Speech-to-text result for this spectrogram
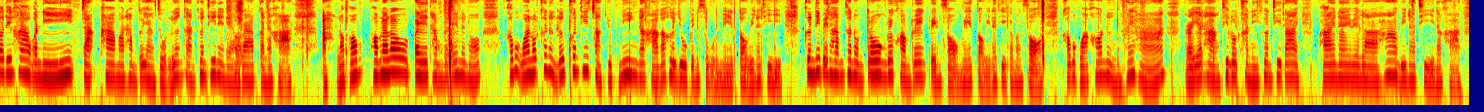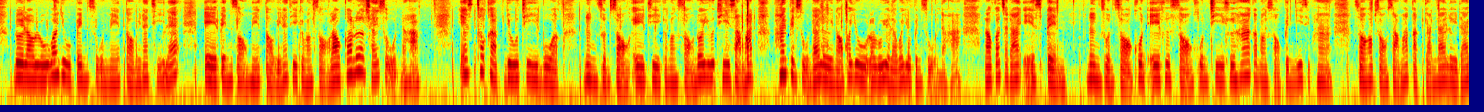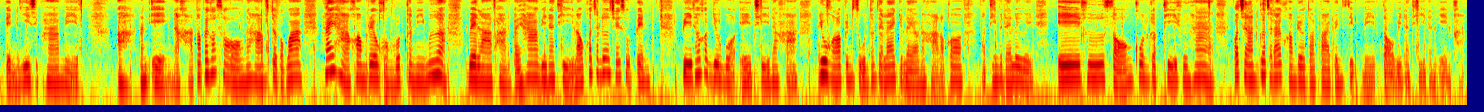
สวัสดีค่ะ วันนี้จะพามาทำตัวอย่างโจทย์เรื่องการเคลื่อนที่ในแนวราบกันนะคะอะเราพร้อมพร้อมแล้วเราไปทำกันได้เลยเนาะเขาบอกว่ารถคันหนึ่งเริ่มเคลื่อนที่จากหยุดนิ่งนะคะ ก็คือ u เป็น 0 เมตรต่อวินาทีเคลื่อนที่ไปทำถนนตรงด้วยความเร่งเป็น 2 เมตรต่อวินาทีกำลังสองเขาบอกว่าข้อ 1 ให้หาระยะทางที่รถคันนี้เคลื่อนที่ได้ ภายในเวลา 5 วินาทีนะคะ โดยเรารู้ว่า u เป็น 0 เมตรต่อวินาที และ a เป็น 2 เมตรต่อวินาทีกำลังสองเราก็เลือกใช้สูตรนะคะ s เท่ากับ ut บวก1ส่วน2 at กำลังสองโดย ut สามารถให้เป็นศูนย์ได้เลยเนาะเพราะ u เรารู้อยู่แล้วว่า u เป็นศูนย์นะคะ เราก็จะได้ s เป็น1ส่วน2คูณ a คือ 2คูณ t คือ 5กำลัง2เป็น 25 2 กับ 2 สามารถตัดกันได้เลยได้เป็น 25 เมตรอะนั่นเองนะคะ ต่อไปข้อ 2 นะคะโจทย์บอกว่าให้หาความเร็วของรถคันนี้เมื่อเวลาผ่านไป 5 วินาที เราก็จะเลือกใช้สูตรเป็น b เท่ากับ u บวก at นะคะ u ของเราเป็นศูนย์ตั้งแต่แรกอยู่แล้วนะคะ แล้วก็ตัดทิ้งไปได้เลย a คือ 2คูณกับ t คือ 5 เพราะฉะนั้นก็จะได้ความเร็วตอนปลายเป็น 10 เมตร ต่อวินาทีนั่นเองค่ะ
